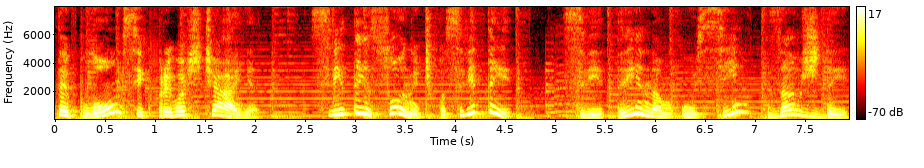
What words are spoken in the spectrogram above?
теплом всіх пригощає. Світи, сонечко, світи, світи нам усім завжди.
